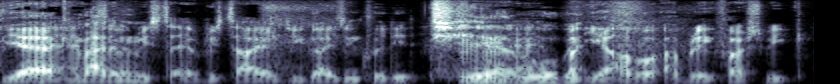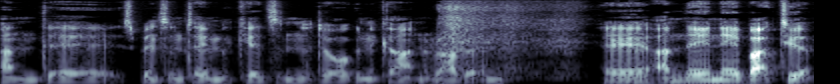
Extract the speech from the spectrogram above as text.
Yeah, I Uh, can 'cause imagine. Everybody's, t- everybody's tired, you guys included. Yeah, we Uh, will be. But yeah, I'll have a, a break first week and uh, spend some time with the kids and the dog and the cat and the rabbit, and uh, and then uh, back to it.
